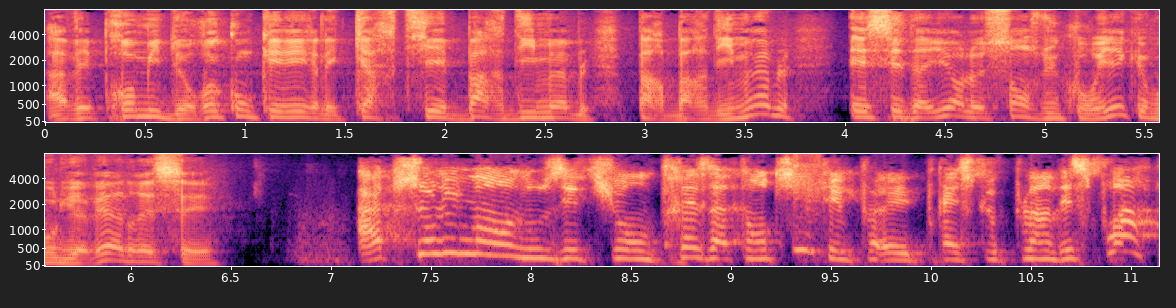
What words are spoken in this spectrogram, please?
avait promis de reconquérir les quartiers barres d'immeubles par barres d'immeubles, et c'est d'ailleurs le sens du courrier que vous lui avez adressé. Absolument, nous étions très attentifs et, presque pleins d'espoir.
